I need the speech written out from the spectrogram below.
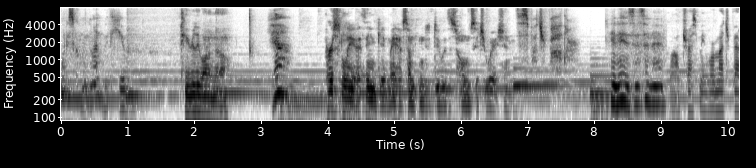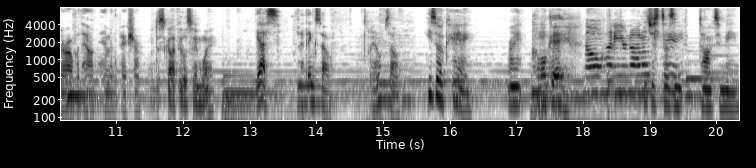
What is going on with you? Do you really want to know? Yeah. Personally, I think it may have something to do with his home situation. Is This is about your father. It is, isn't it? Well, trust me, we're much better off without him in the picture. Does Scott feel the same way? Yes, I think so. I hope so. He's okay, right? I'm okay. No, honey, you're not He just doesn't talk to me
